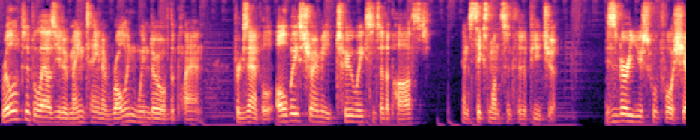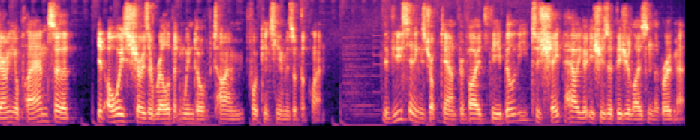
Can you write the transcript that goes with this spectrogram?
Relative allows you to maintain a rolling window of the plan. For example, always show me two weeks into the past and six months into the future. This is very useful for sharing your plan so that it always shows a relevant window of time for consumers of the plan. The View Settings dropdown provides the ability to shape how your issues are visualized in the roadmap.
